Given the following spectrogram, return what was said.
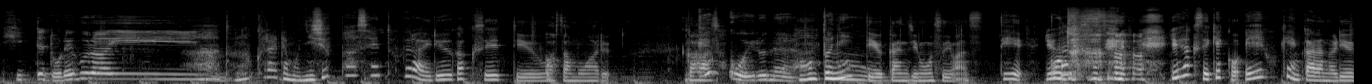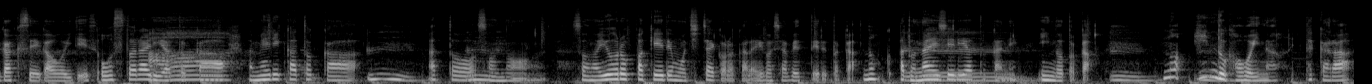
比ってどれぐらいどのくらいでも20%ぐらい留学生っていう噂もある。が結構いるね。本当に、うん。っていう感じもします。で留学生 留学生結構英語圏からの留学生が多いです。オーストラリアとかアメリカとかうん。あとうん。その、そのヨーロッパ系でもちっちゃい頃から英語喋ってるとかのあとナイジェリアとかねうん。インドとか。うん。のインドが多いな、だから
